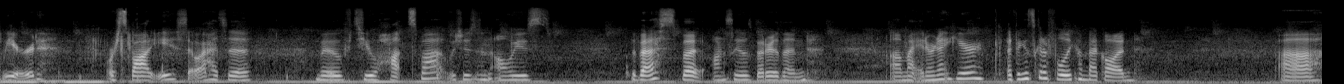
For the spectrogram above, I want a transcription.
weird or spotty. So I had to move to hotspot, which isn't always the best, but honestly it was better than uh, my internet here. I think it's gonna fully come back on uh,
